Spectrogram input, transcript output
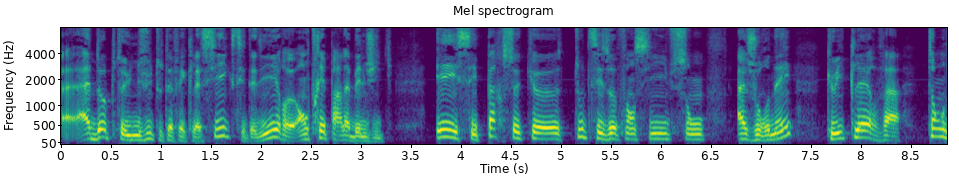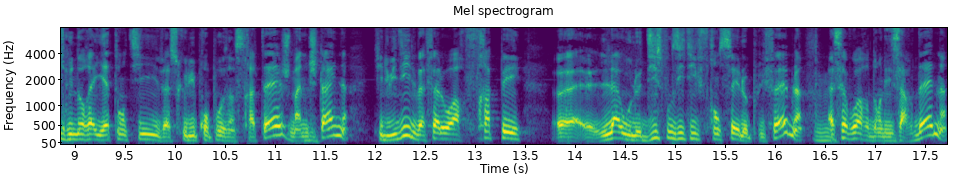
adopte une vue tout à fait classique, c'est-à-dire entrer par la Belgique. Et c'est parce que toutes ces offensives sont ajournées que Hitler va tendre une oreille attentive à ce que lui propose un stratège, Manstein, qui lui dit il va falloir frapper euh, là où le dispositif français est le plus faible, mhm. à savoir dans les Ardennes.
